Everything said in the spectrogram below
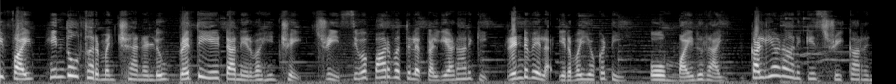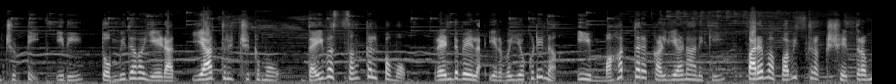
టీవీ ఫైవ్ హిందూ ధర్మం ఛానళ్ళు ప్రతి ఏటా నిర్వహించే శ్రీ శివపార్వతుల కళ్యాణానికి రెండు వేల ఇరవై ఒకటి ఓ మైలురాయి. కళ్యాణానికి శ్రీకారం చుట్టి ఇది తొమ్మిదవ ఏడాది యాదృచ్ఛికమో దైవ సంకల్పమో రెండు వేల ఇరవై ఒకటిన ఈ మహత్తర కళ్యాణానికి పరమ పవిత్ర క్షేత్రం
